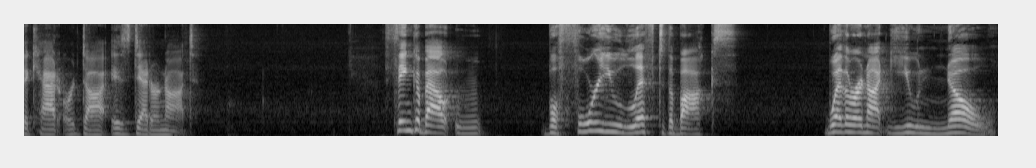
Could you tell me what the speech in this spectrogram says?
the cat or dot is dead or not. Think about before you lift the box whether or not you know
